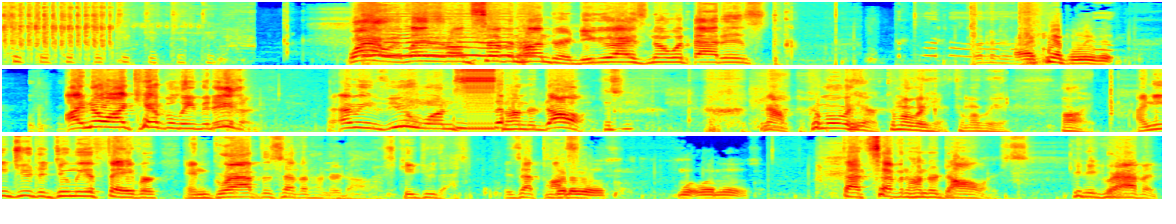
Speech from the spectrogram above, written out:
Tick, tick, tick, tick, tick, tick, tick, tick. Wow, it landed on 700. Do you guys know what that is? I can't believe it. I know I can't believe it either. That means you won $700. Now, come over here. Come over here. Come over here. All right. I need you to do me a favor and grab the $700. Can you do that? Is that possible? What possible? those? What, what are those? That's $700. Can you grab it?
